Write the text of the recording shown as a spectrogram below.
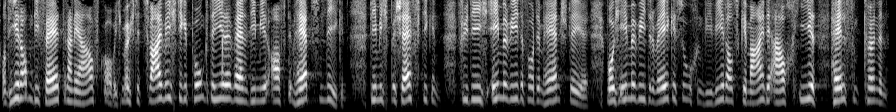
Und hier haben die Väter eine Aufgabe. Ich möchte zwei wichtige Punkte hier erwähnen, die mir auf dem Herzen liegen, die mich beschäftigen, für die ich immer wieder vor dem Herrn stehe, wo ich immer wieder Wege suchen, wie wir als Gemeinde auch hier helfen können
